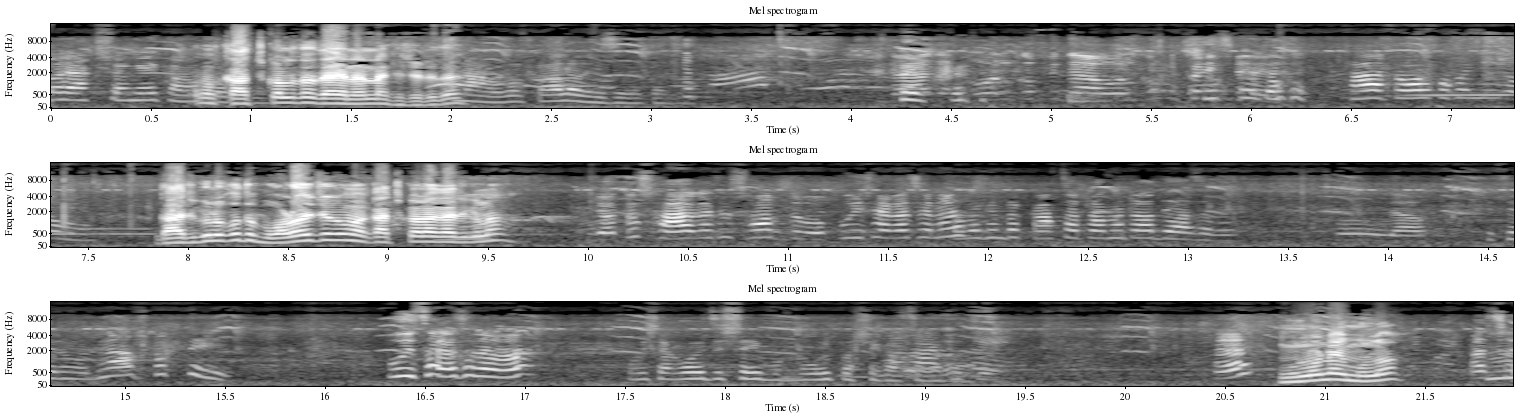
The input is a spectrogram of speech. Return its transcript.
ওরা একসঙ্গে কালো আমার কাঁচকলা তো দেয় না না খিচুড়িতে কালো হয়ে যাবে হ্যাঁ গাছগুলো কত বড় হয়েছে গো মা কাঁচকলা গাছগুলো? যত শাক আছে সব দেবো পুঁই শাক আছে না? কিন্তু কাঁচা টমেটো দেওয়া যাবে। দাও। খিচুড়ির মধ্যে হ্যাঁ সত্যি। পুঁই শাক আছে না মা? ওই শাক ওই যে সেই ওই পাশে কাঁচা কাঁচা হ্যাঁ? মূলো নাই মূলো? আচ্ছা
